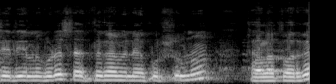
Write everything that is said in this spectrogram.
చర్యలను కూడా శ్రద్ధగా వినే పురుషులను చాలా త్వరగా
